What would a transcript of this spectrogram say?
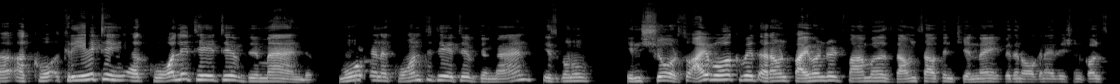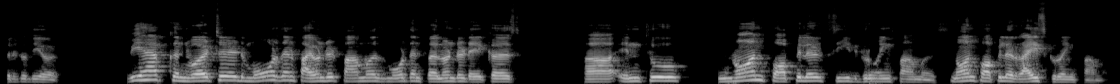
uh, a creating a qualitative demand more than a quantitative demand is going to ensure so i work with around 500 farmers down south in chennai with an organization called spirit of the earth we have converted more than 500 farmers, more than 1200 acres uh, into non-popular seed growing farmers, non-popular rice growing farmers.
